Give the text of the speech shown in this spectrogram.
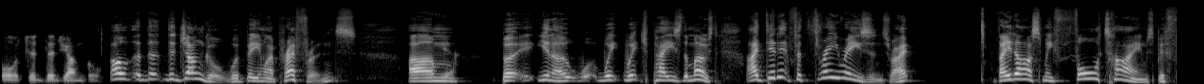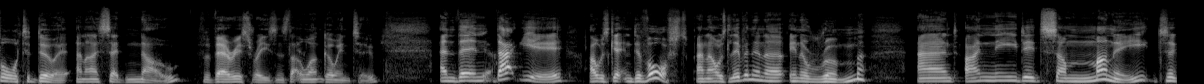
or to the jungle? Oh, the the jungle would be my preference. Um, But you know, wh- which pays the most? I did it for three reasons, right? They'd asked me four times before to do it, and I said no for various reasons that I won't go into. And then that year, I was getting divorced, and I was living in a in a room, and I needed some money to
